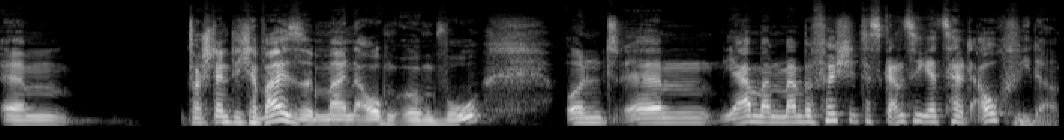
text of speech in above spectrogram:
Ähm, verständlicherweise in meinen Augen irgendwo. Und ähm, ja, man, man befürchtet das Ganze jetzt halt auch wieder.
